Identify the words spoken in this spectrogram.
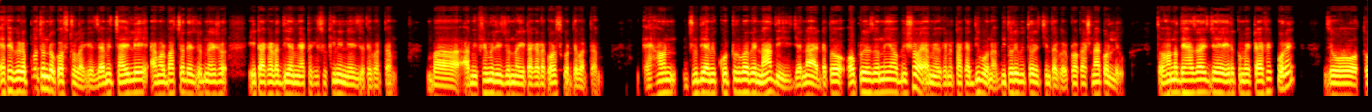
এতে করে প্রচণ্ড কষ্ট লাগে যে আমি চাইলে আমার বাচ্চাদের জন্য এই টাকাটা দিয়ে আমি একটা কিছু কিনে নিয়ে যেতে পারতাম। বা আমি ফ্যামিলির জন্য এই টাকাটা খরচ করতে পারতাম। এখন যদি আমি কঠোরভাবে না দিই যে না এটা তো অপ্রয়োজনীয় বিষয়, আমি ওখানে টাকা দিব না। ভিতরে, ভিতরে চিন্তা করে প্রকাশ না করলেও। তখনও দেখা যায় যে এরকম একটা ইফেক্ট পড়ে যে ও তো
